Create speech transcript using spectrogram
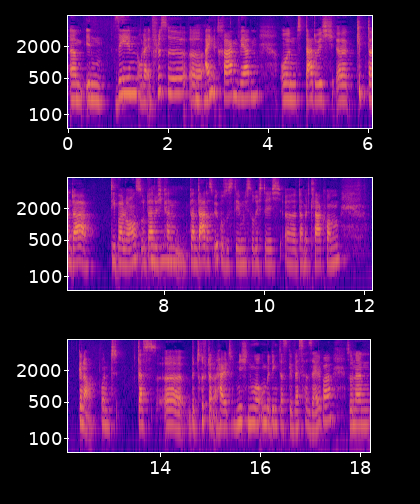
ähm, in Seen oder in Flüsse äh, mhm. eingetragen werden und dadurch äh, kippt dann da die Balance und dadurch mhm. kann dann da das Ökosystem nicht so richtig äh, damit klarkommen. Genau. Und das äh, betrifft dann halt nicht nur unbedingt das Gewässer selber, sondern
